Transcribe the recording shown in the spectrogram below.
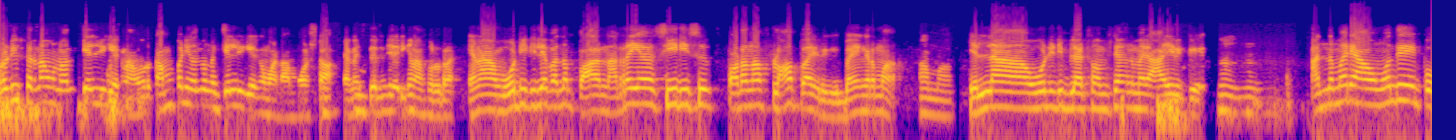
ப்ரொடியூசர்னா உன்னை வந்து கேள்வி கேட்கலாம். ஒரு கம்பெனி வந்து உன்னை கேள்வி கேட்க மாட்டான் மோஸ்டா எனக்கு தெரிஞ்ச வரைக்கும் நான் சொல்றேன். ஏன்னா ஓடிடிலே பார்த்தா நிறைய சீரிஸ் படம்லாம் ஃபிளாப் ஆயிருக்கு பயங்கரமா. ஆமா. எல்லா ஓடிடி பிளாட்ஃபார்ம்ஸ்லயும் அந்த மாதிரி ஆயிருக்கு. அந்த மாதிரி அவன் வந்து இப்போ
